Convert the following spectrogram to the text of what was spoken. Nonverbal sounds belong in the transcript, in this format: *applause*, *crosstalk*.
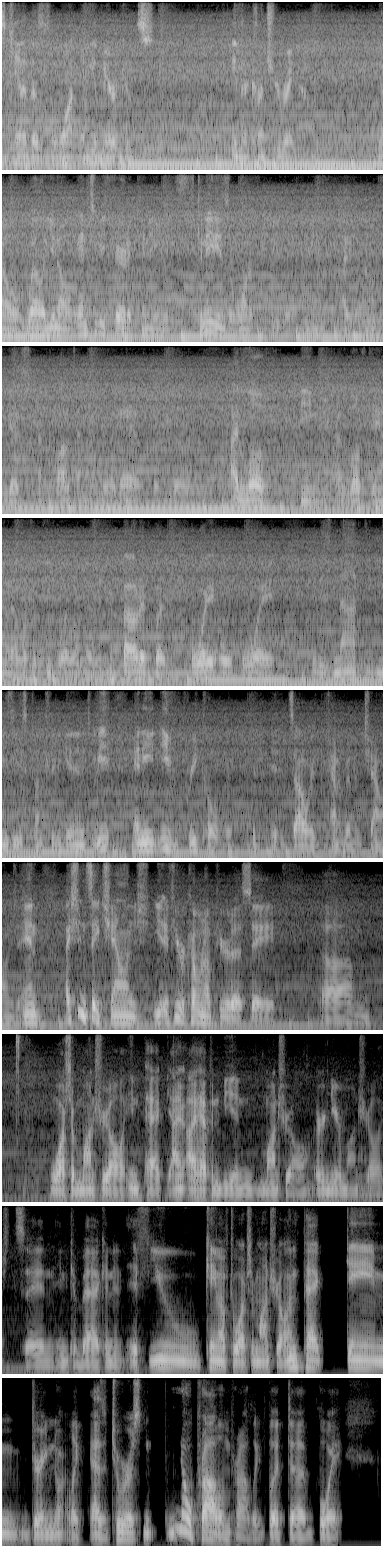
because Canada doesn't want any Americans in their country right now. No, well, you know, and to be fair to Canadians, Canadians are wonderful people. I mean, I, don't know if you guys spend a lot of time here like I have, but uh, I love being here. I love Canada. I love the people. I love everything about it. But boy, oh boy, it is not the easiest country to get into. And even pre-COVID, it, it's always kind of been a challenge. And I shouldn't say challenge. If you were coming up here to say, um, watch a Montreal Impact. I, I happen to be in Montreal or near Montreal, I should say, in, in Quebec. And if you came up to watch a Montreal Impact game during nor- like as a tourist, no problem probably. But uh, boy,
